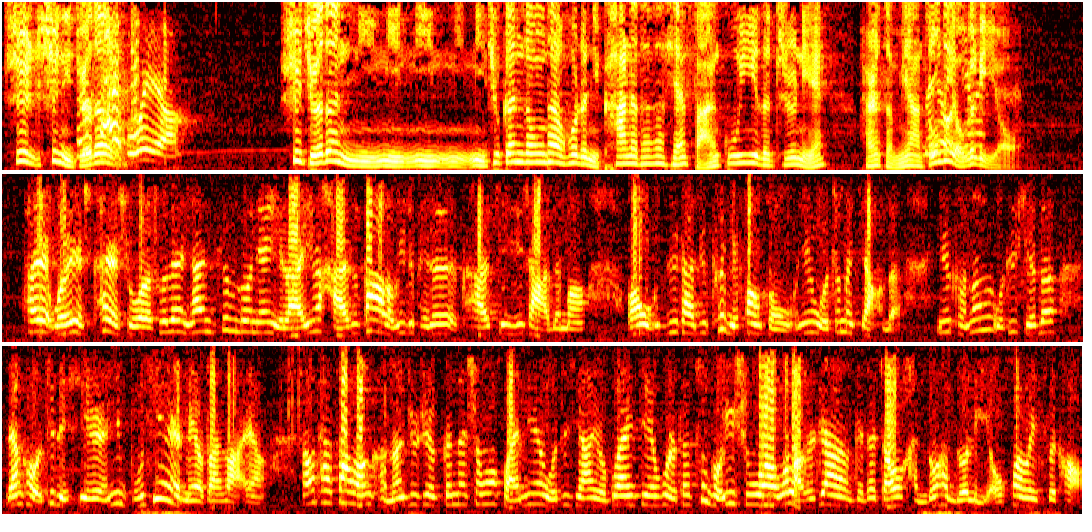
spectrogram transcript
是是你觉得也不会呀、是觉得你你你你你去跟踪他，或者你看着他他嫌烦，故意的支你，还是怎么样？总得有个理由。他也我也他也说了，说的你看这么多年以来，因为孩子大了，我一直陪他孩子学习啥的嘛，完我对他就特别放松，因为我这么想的，因为可能我就觉得两口子就得信任，你不信任也没有办法呀。然后他撒谎可能就是跟他生活环境，我就想有关系，或者他顺口一说，我老是这样给他找很多很多理由，换位思考。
